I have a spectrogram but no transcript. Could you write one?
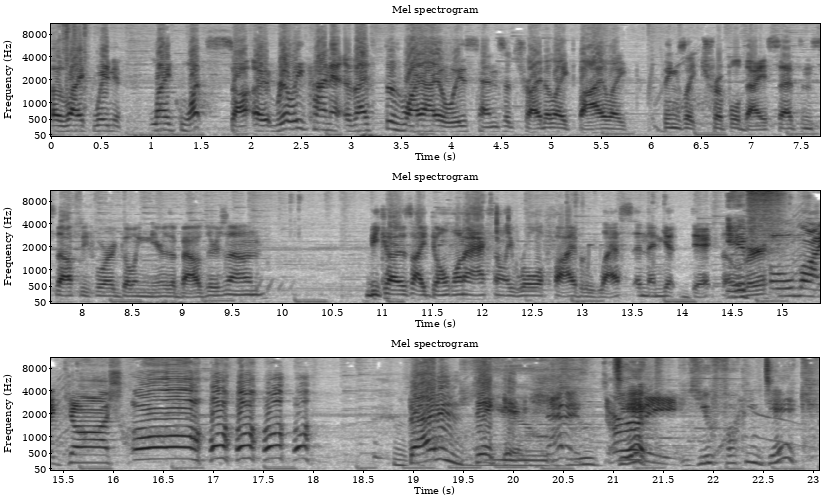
Of like when like what su- uh, really kind of that's why I always tend to try to like buy like things like triple dice sets and stuff before going near the Bowser zone. Because I don't want to accidentally roll a five or less and then get dicked If- over. oh my gosh. Oh. That is dickish. You, That is you dirty. dick! You fucking dick!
